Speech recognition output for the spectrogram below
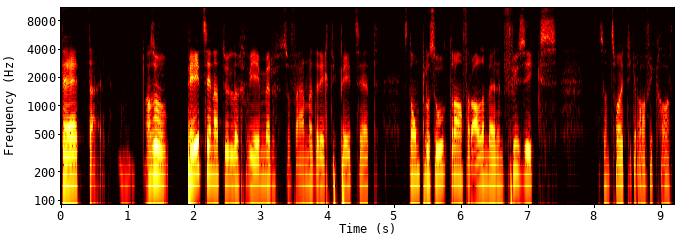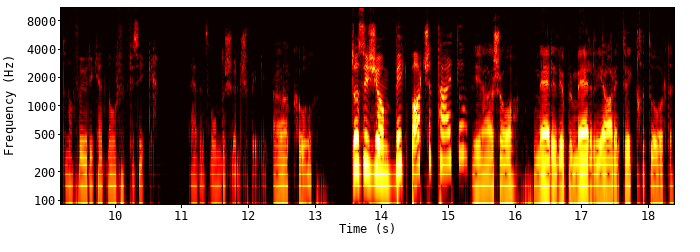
der Teil. Mhm. Also PC natürlich, wie immer, sofern man den richtigen PC hat, das Nonplusultra, vor allem während Physics, also eine zweite Grafikkarte noch Führung hat, nur für Physik. Der hat ein wunderschönes Spiel. Ah, cool. Das ist ja ein Big-Budget-Title. Ja, schon mehrere, über mehrere Jahre entwickelt worden.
